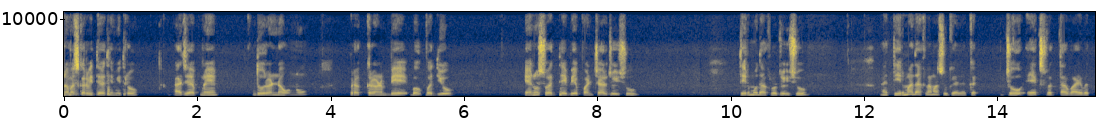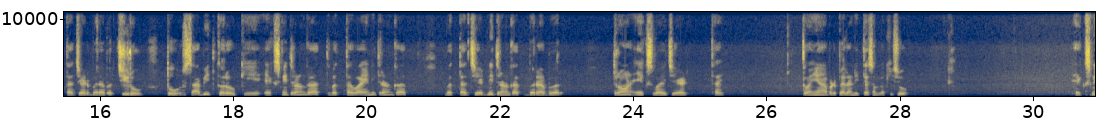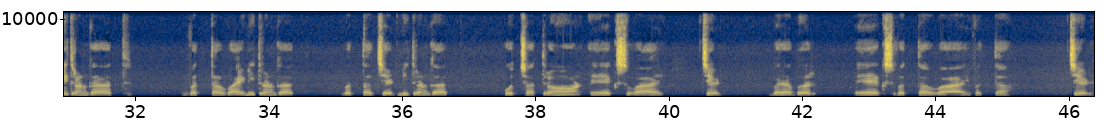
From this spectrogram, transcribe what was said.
નમસ્કાર વિદ્યાર્થી મિત્રો. આજે આપણે ધોરણ નવનું પ્રકરણ બે બહુપદીઓ, એનું સ્વાધ્યાય બે પોઈન્ટ ચાર જોઈશું. તેરમો દાખલો જોઈશું. અને તેરમા દાખલામાં શું કહે છે કે જો એક્સ વત્તા વાય વત્તા ઝેડ બરાબર જીરો તો સાબિત કરો કે એક્સની ત્રણ ઘાત વત્તા વાયની ત્રણ ઘાત વત્તા ઝેડની ત્રણ ઘાત બરાબર ત્રણ એક્સ વાય ઝેડ થાય. તો અહીંયા આપણે પહેલાં નિત્યસમ લખીશું. એક્સની ત્રણ ઘાત વત્તા વાયની ત્રણ ઘાત વત્તા ઝેડની ત્રણ ઘાત ઓછા ત્રણ એક્સ વાય ઝેડ બરાબર એક્સ વત્તા વાય વત્તા ઝેડ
